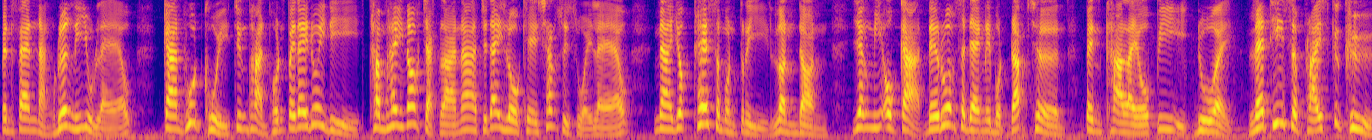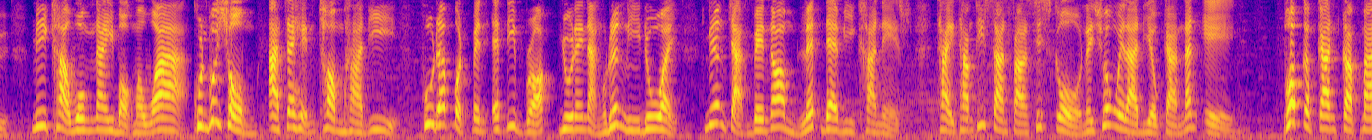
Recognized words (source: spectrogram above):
เป็นแฟนหนังเรื่องนี้อยู่แล้ว การพูดคุยจึงผ่านพ้นไปได้ด้วยดีทำให้นอกจากลาน่าจะได้โลเคชั่นสวยๆแล้ว นายกเทศมนตรีลอนดอน ยังมีโอกาสได้ร่วมแสดงในบทรับเชิญ เป็นคาไลโอปีอีกด้วย และที่เซอร์ไพรส์ก็คือ มีข่าววงในบอกมาว่า คุณผู้ชมอาจจะเห็นทอมฮาร์ดีผู้รับบทเป็นเอ็ดดี้บล็อกอยู่ในหนังเรื่องนี้ด้วย เนื่องจาก Venom Let There Be Carnage ถ่ายทำที่ซานฟรานซิสโกในช่วงเวลาเดียวกันนั่นเอง พบกับการกลับมา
